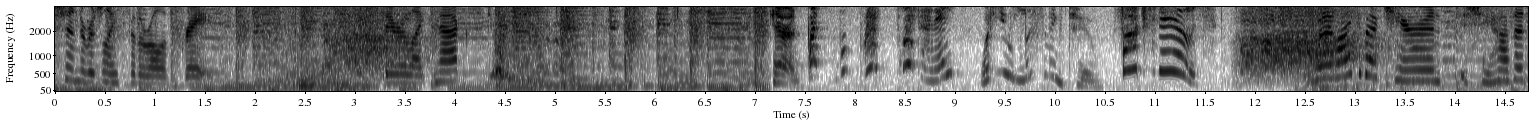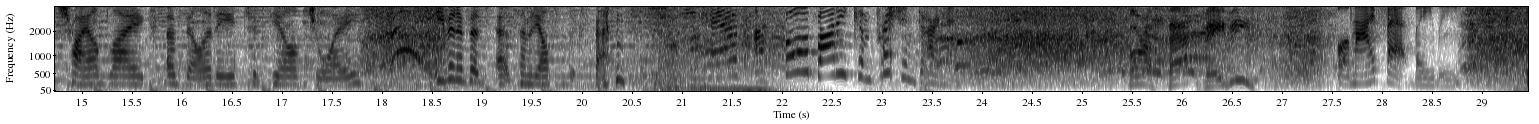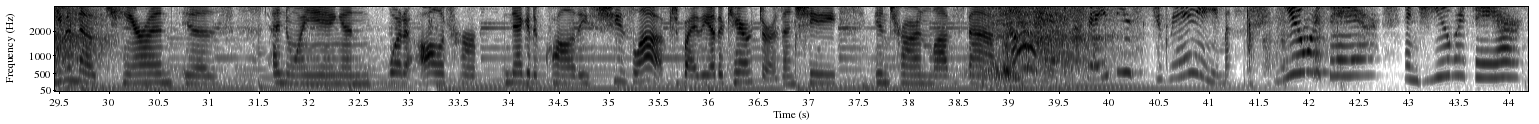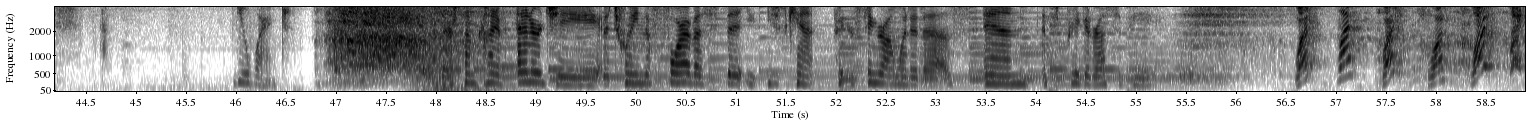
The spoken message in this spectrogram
auditioned originally for the role of Grace. They were like, next. Karen, What? What? What, what honey? what are you listening to? Fox News. What I like about Karen is she has a childlike ability to feel joy, even if it's at somebody else's expense. We have a full body compression garment For a fat baby? for my fat baby. Even though Karen is annoying and what all of her negative qualities, she's loved by the other characters, and she in turn loves them. Oh, I had the craziest dream. You were there, and you were there. You weren't. There's some kind of energy between the four of us that you, you just can't put your finger on what it is, and it's a pretty good recipe. What? What? What? What? What? What?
